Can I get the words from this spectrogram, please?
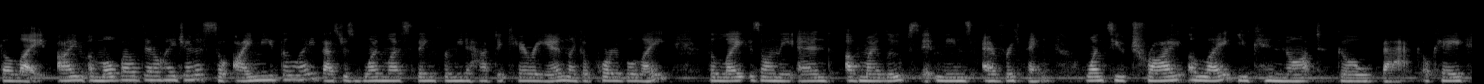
the light. I'm a mobile dental hygienist, so I need the light. That's just one less thing for me to have to carry in, like a portable light. The light is on the end of my loupes. It means everything. Once you try a light, you cannot go back, okay?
